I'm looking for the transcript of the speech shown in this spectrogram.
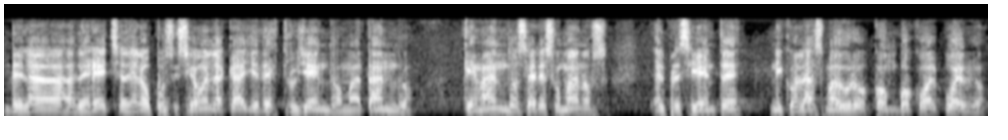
de la derecha, de la oposición en la calle, destruyendo, matando, quemando seres humanos, el presidente Nicolás Maduro convocó al pueblo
